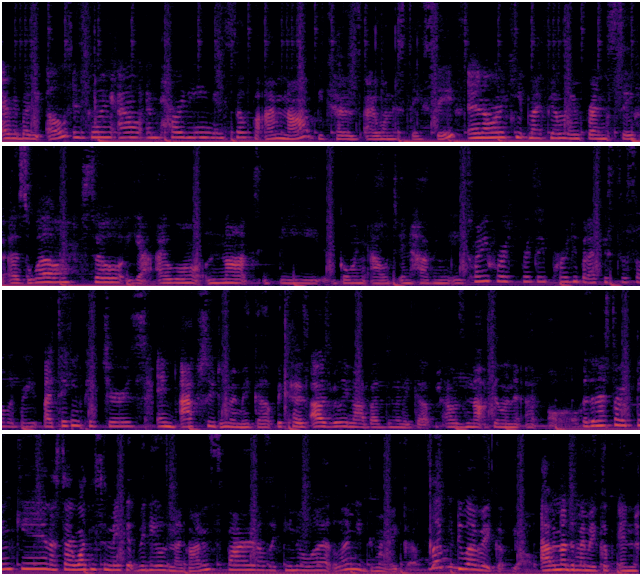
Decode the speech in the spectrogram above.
everybody else is going out and partying and stuff, but I'm not because I want to stay safe and I want to keep my family and friends safe as well. So yeah, I will not be going out and having a 21st birthday party, but I can still celebrate by taking pictures and actually doing my makeup because I was really not about to do my makeup. I was not feeling it at all. But then I started thinking, I started watching some makeup videos and I got inspired. I was like, you know what? Let me do my makeup. Let me do my makeup, y'all. I have not done my makeup in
